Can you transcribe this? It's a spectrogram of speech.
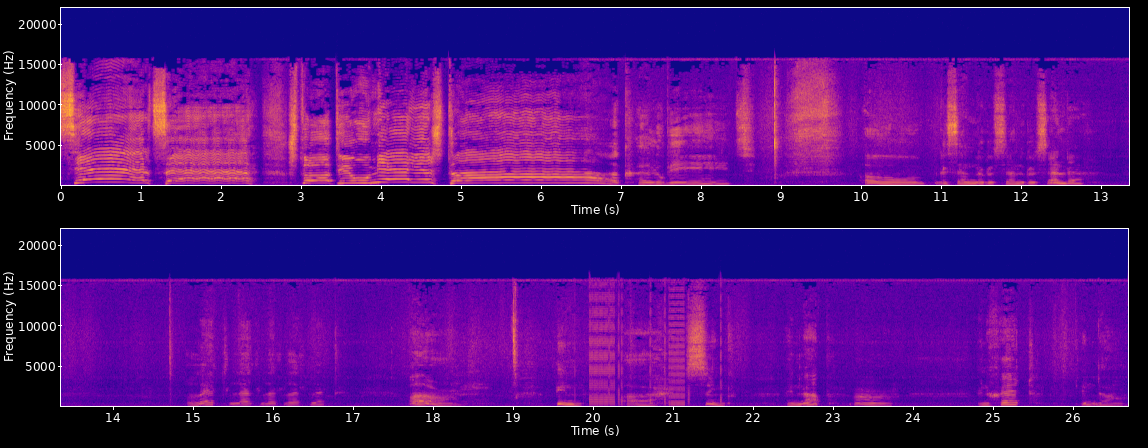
сердце, что ты умеешь так любить. О, глисенда, глисенда, глисенда. Let, let, let, let, let. Ah, in, uh, sink, in up, uh, in head, in down.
